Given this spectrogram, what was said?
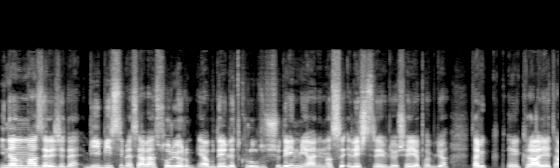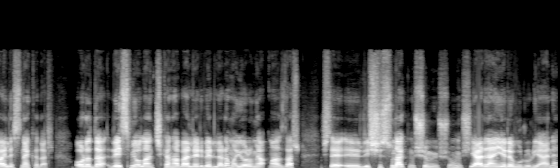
İnanılmaz derecede BBC mesela ben soruyorum ya bu devlet kuruluşu değil mi yani nasıl eleştirebiliyor şey yapabiliyor. Tabii e, kraliyet ailesine kadar. Orada resmi olan çıkan haberleri verirler ama yorum yapmazlar. İşte e, Rishi Sunak mı şu mu şu muymuş yerden yere vurur yani.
